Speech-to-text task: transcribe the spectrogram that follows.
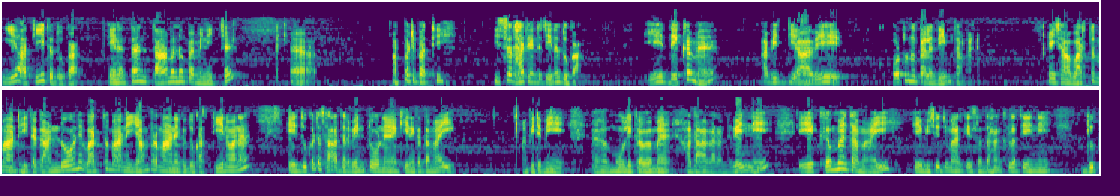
ගිය අතීත දුකක් ඒ නැත්නම් තාම නොපැමිණිච්ච අපපටිපත්‍ය ඉස්සරහට එන්න තියෙන දුකක් ඒ දෙකම අවිද්‍යාවේ ඔටුනු පැලඳීම් තමයි. ඒ නිසා වර්තමානට හිත ගන්න ඕනේ වර්තමානයේ යම් ප්‍රමාණයක දුකක් තියෙනවනම් ඒ දුකට සාදර වෙන්න ඕනේ කියන එක තමයි අපිට මේ මූලිකවම හදා ගන්න වෙන්නේ. ඒකම තමයි ඒ විසුද්ධි මාර්ගයේ සඳහන් කරලා තියෙන්නේ දුක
